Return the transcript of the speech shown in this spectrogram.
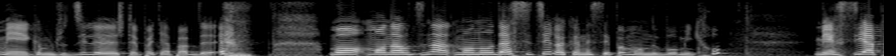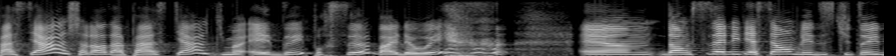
mais comme je vous dis, là, j'étais pas capable de. mon, mon ordinateur, mon Audacity reconnaissait pas mon nouveau micro. Merci à Pascal. J'adore à Pascal qui m'a aidé pour ça, by the way. Euh, donc, si vous avez des questions, vous voulez discuter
